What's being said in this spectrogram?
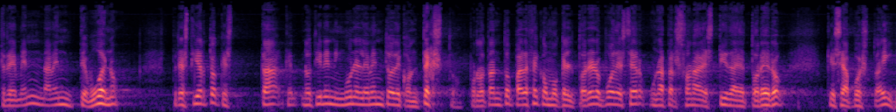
tremendamente bueno, pero es cierto que, está, que, no tiene ningún elemento de contexto. Por lo tanto, parece como que el torero puede ser una persona vestida de torero que se ha puesto ahí.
